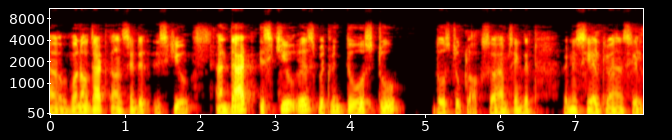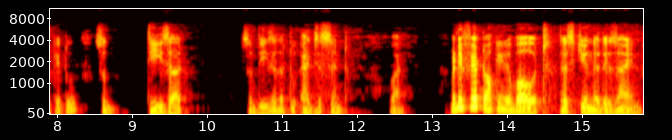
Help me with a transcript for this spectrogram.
uh, one of that constraint is skew and that skew is between those two those two clocks. So i'm saying that between clk and clk2 so these are so these are the two adjacent one. But if we are talking about the skew in the design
